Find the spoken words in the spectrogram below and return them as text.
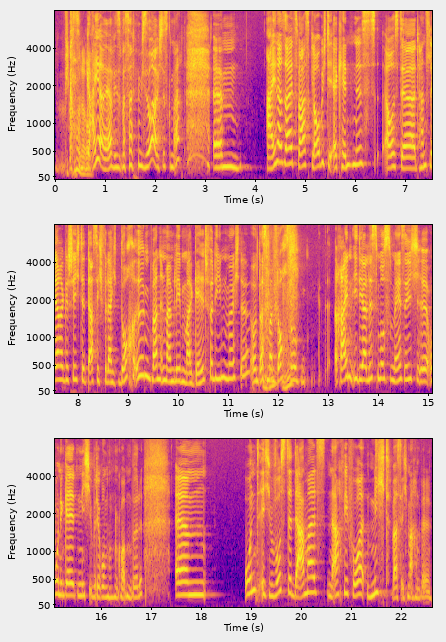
was man so Geier, ja? Wie, was, wieso habe ich das gemacht? Ähm, einerseits war es, glaube ich, die Erkenntnis aus der Tanzlehrergeschichte, dass ich vielleicht doch irgendwann in meinem Leben mal Geld verdienen möchte und dass man doch so rein idealismusmäßig äh, ohne Geld nicht über die Runden kommen würde. Ähm, und ich wusste damals nach wie vor nicht, was ich machen will.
